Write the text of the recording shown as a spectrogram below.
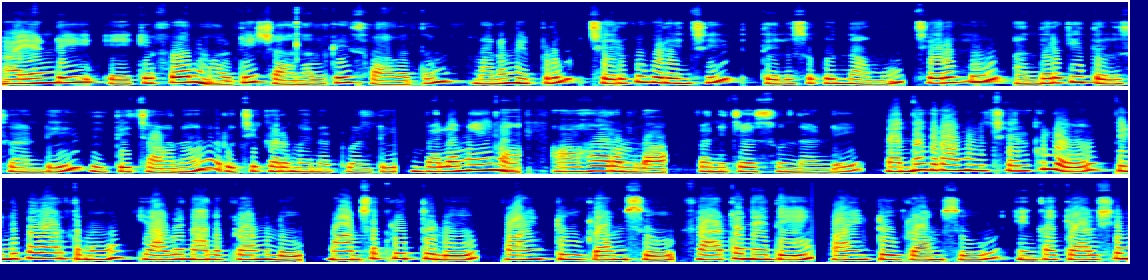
హాయ్ అండి ఏకే ఫోర్ మల్టీ ఛానల్కి స్వాగతం. మనం ఇప్పుడు చెరుకు గురించి తెలుసుకుందాము. చెరుకు అందరికీ తెలుసు అండి? ఇది చాలా రుచికరమైనటువంటి బలమైన ఆహారంలా పనిచేస్తుందండి. వంద గ్రాముల చెరుకులో పిండి పదార్థము యాభై నాలుగు గ్రాములు మాంసకృత్తులు పాయింట్ టూ గ్రామ్స్ ఫ్యాట్ అనేది పాయింట్ టూ గ్రామ్స్ ఇంకా కాల్షియం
